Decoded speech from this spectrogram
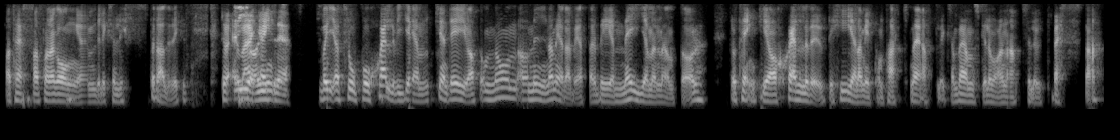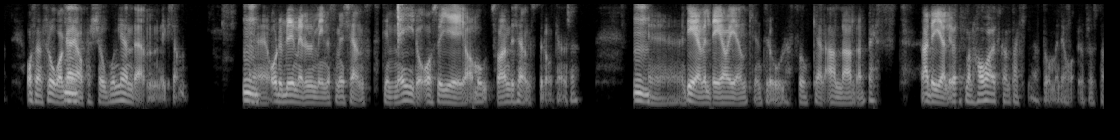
man träffas några gånger, men det liksom lyfter aldrig riktigt. Så jag, jag, jag, inte det. Vad jag tror på själv egentligen, det är ju att om någon av mina medarbetare ber mig om en mentor, då tänker jag själv ut i hela mitt kontaktnät, liksom, vem skulle vara den absolut bästa? Och sen frågar mm. jag personligen den. Liksom. Mm. Eh, och det blir mer eller mindre som en tjänst till mig då, och så ger jag motsvarande tjänster då kanske. Mm. Eh, det är väl det jag egentligen tror funkar allra, allra bäst. Ja, det gäller ju att man har ett kontaktnät då, men det har de flesta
